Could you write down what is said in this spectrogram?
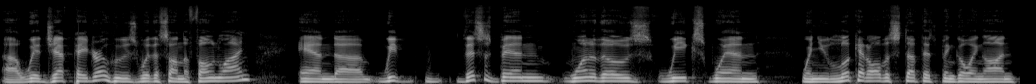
uh, with Jeff Pedro, who's with us on the phone line. And uh, we've this has been one of those weeks when when you look at all the stuff that's been going on,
